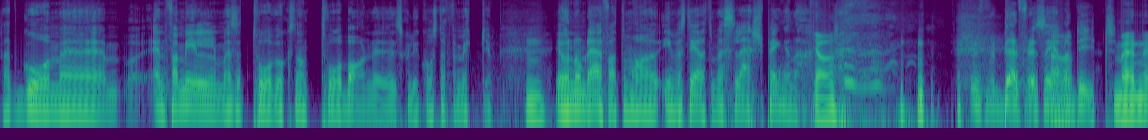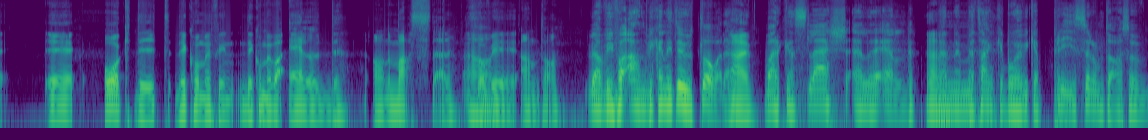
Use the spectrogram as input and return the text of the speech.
Så att gå med en familj med så två vuxna och två barn, det skulle ju kosta för mycket. mm. Jag undrar om det är för att de har investerat de här slashpengarna. ja. Därför är det så jävla Ja. dyrt. men eh, åk dit, det kommer, fin- det kommer vara eld en masse där, Ja. får vi anta. Ja, vi, får an, vi kan inte utlova det. Nej. Varken slash eller eld. Nej. Men med tanke på vilka priser de tar så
